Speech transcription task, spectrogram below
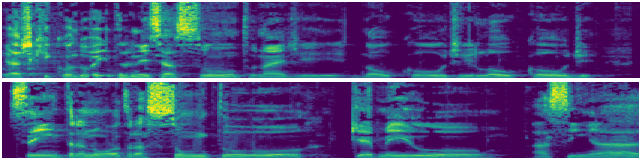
E acho que quando entra nesse assunto, né, de no code, low code, você entra num outro assunto que é meio assim, ah,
